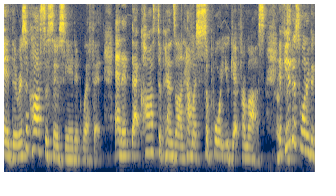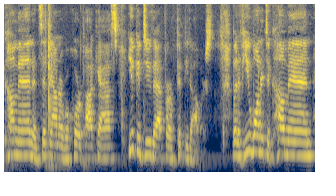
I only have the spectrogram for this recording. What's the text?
it, there is a cost associated with it, and it, that cost depends on how much support you get from us. Okay. If you just wanted to come in and sit down and record a podcast, you could do that for fifty dollars. But if you wanted to come in,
